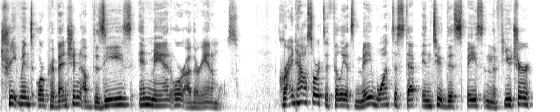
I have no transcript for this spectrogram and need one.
treatment, or prevention of disease in man or other animals. Grindhouse or its affiliates may want to step into this space in the future,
